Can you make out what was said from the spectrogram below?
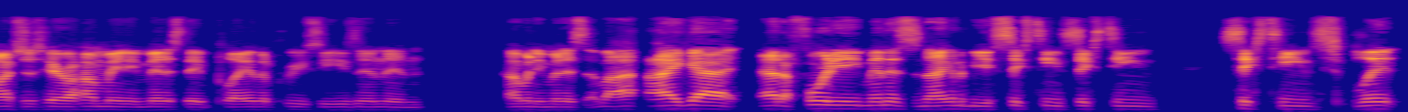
Montrezl Harrell, how many minutes they play in the preseason, and how many minutes. I, I got out of 48 minutes. It's not going to be a 16, 16, 16 split.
